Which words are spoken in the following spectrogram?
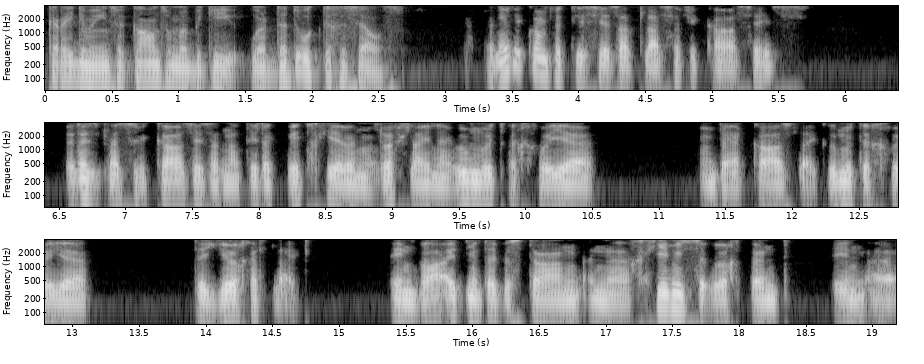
kry die mense kans om 'n bietjie oor dit ook te gesels. Binne die kompetisie is daar klassifikasies. Binne die klassifikasies is daar natuurlik wetgewing, riglyne, hoe moet 'n goeie ontwerpkaas lyk? Hoe moet 'n goeie te jogurt lyk? en waaruit moet hy bestaan in 'n chemiese oogpunt en uh,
